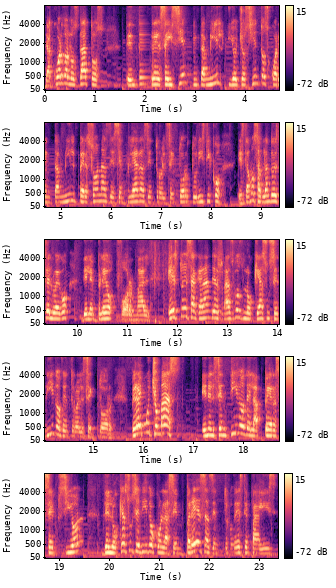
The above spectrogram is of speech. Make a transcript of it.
de acuerdo a los datos, entre 630 mil y 840 mil personas desempleadas dentro del sector turístico. Estamos hablando, desde luego, del empleo formal. Esto es a grandes rasgos lo que ha sucedido dentro del sector, pero hay mucho más en el sentido de la percepción de lo que ha sucedido con las empresas dentro de este país.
